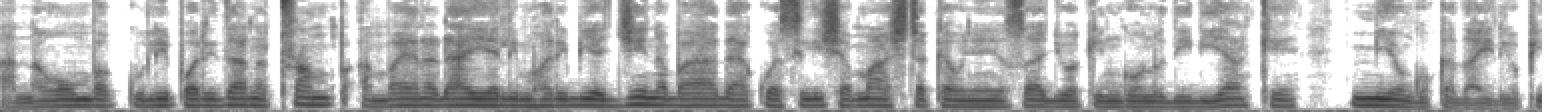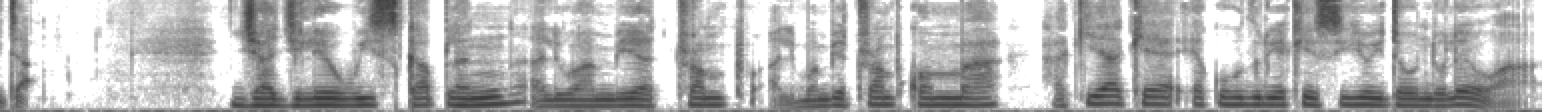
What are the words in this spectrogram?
anaomba kulipwa ridhaa na Trump ambaye anadai alimharibia jina baada ya kuwasilisha mashtaka ya unyanyasaji wa kingono dhidi yake miongo kadhaa iliyopita. Jaji Lewis Kaplan aliwaambia Trump, alimwambia Trump kwamba haki yake ya kuhudhuria kesi hiyo itaondolewa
